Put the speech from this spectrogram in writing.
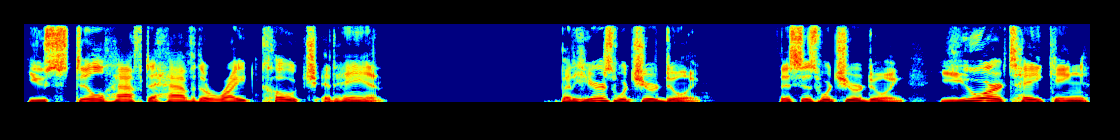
You still have to have the right coach at hand. But here's what you're doing. This is what you're doing. You are taking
